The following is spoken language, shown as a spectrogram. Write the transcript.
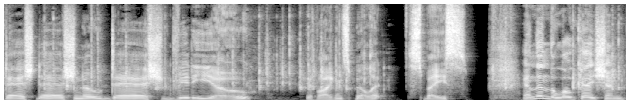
dash dash no dash video if I can spell it space and then the location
